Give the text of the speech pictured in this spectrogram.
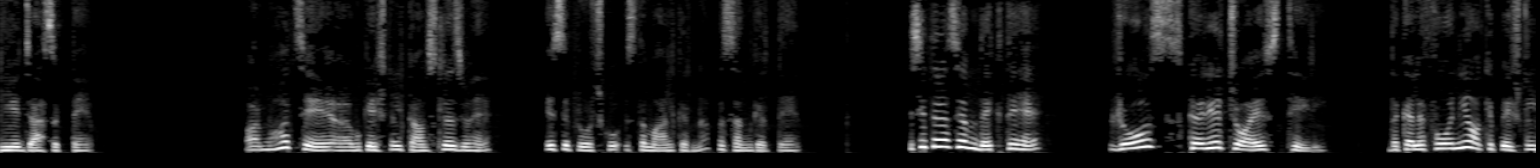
لیے جا سکتے ہیں اور بہت سے ووکیشنل کاؤنسلر جو ہیں اس اپروچ کو استعمال کرنا پسند کرتے ہیں اسی طرح سے ہم دیکھتے ہیں Roe's career choice theory the California occupational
